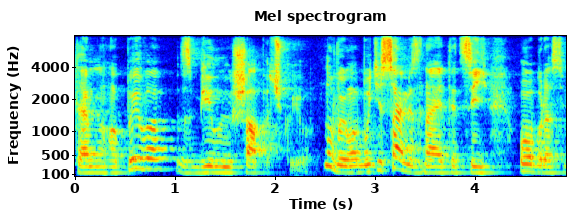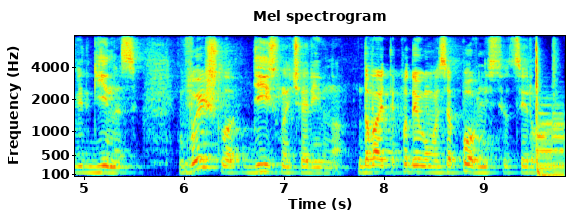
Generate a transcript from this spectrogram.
темного пива з білою шапочкою. Ну, ви, мабуть, і самі знаєте цей образ від Гіннес. Вийшло дійсно чарівно. Давайте подивимося повністю цей ролик.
